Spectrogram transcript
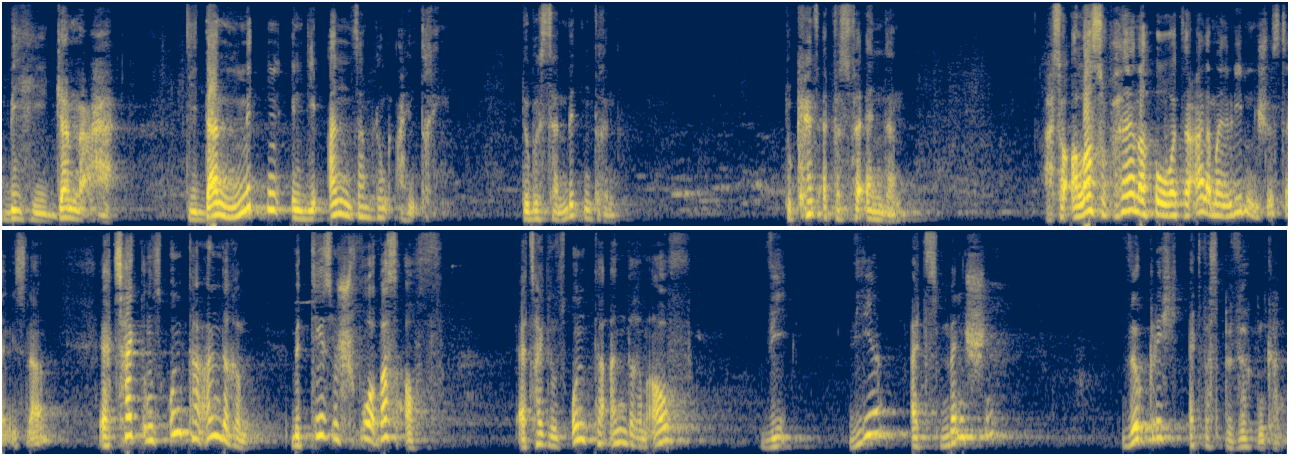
bihi جَمْعَهَا die dann mitten in die Ansammlung eindringen. Du bist da mittendrin. Du kannst etwas verändern. Also Allah subhanahu wa ta'ala, meine lieben Geschwister im Islam, er zeigt uns unter anderem mit diesem Schwur was auf? Er zeigt uns unter anderem auf, wie wir als Menschen wirklich etwas bewirken können.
